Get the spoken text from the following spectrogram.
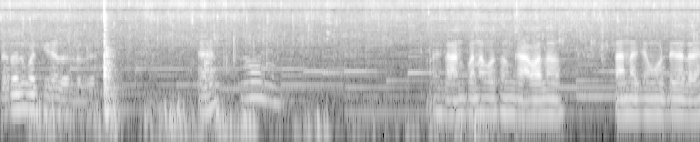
दररोज मच्छी खातात लोक. हा? ना. लहानपणापासून गावाला लहानाच्या मोठे झालं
